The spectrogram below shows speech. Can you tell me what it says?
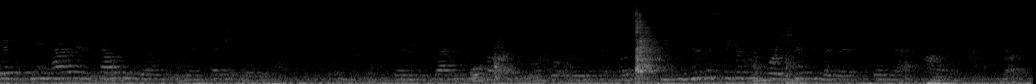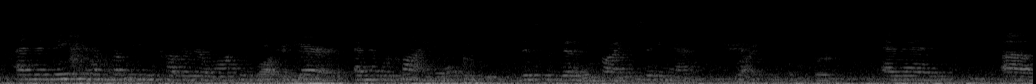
if he has a sound cue, then said he would, then that can cover what would make them look. You can do the secrets of war shift into this in that time. Right. And then they should have something to cover their walking into Walking. their chairs, and then we're fine, it won't be, this is gonna be fine, just sitting there. Right. And then, um,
